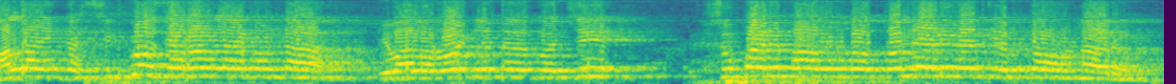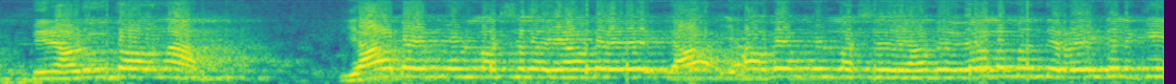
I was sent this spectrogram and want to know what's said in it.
మళ్ళా ఇంకా సిగ్గు సెలవు లేకుండా ఇవాళ రోడ్ల మీదకి వచ్చి సుపరిపాలనలో తొలి అడుగు అని చెప్తా ఉన్నారు. నేను అడుగుతా ఉన్నా యాభై మూడు లక్షల యాభై యాభై మూడు లక్షల యాభై వేల మంది రైతులకి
